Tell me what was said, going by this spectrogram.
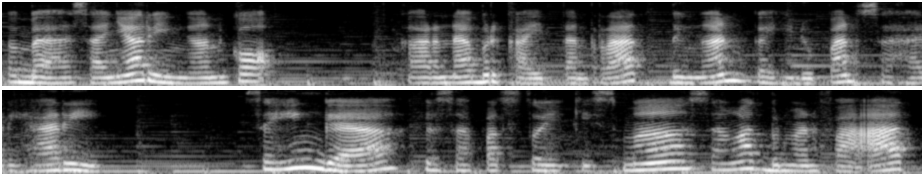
pembahasannya ringan kok, karena berkaitan erat dengan kehidupan sehari-hari. Sehingga filsafat stoikisme sangat bermanfaat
